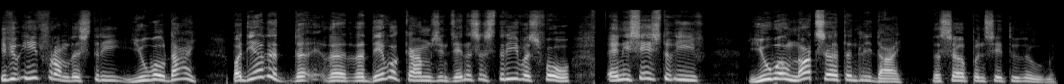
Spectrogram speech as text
If you eat from this tree, you will die. But here the, the, the, the devil comes in Genesis 3, verse 4, and he says to Eve, You will not certainly die, the serpent said to the woman.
